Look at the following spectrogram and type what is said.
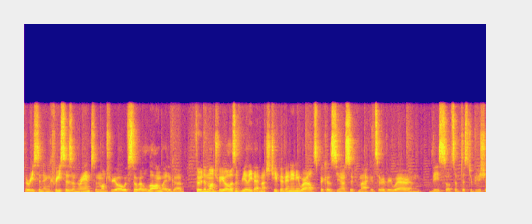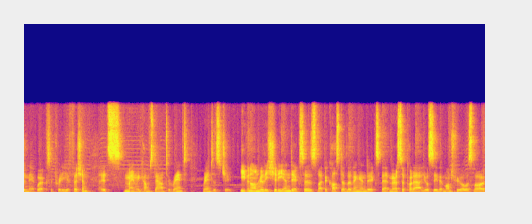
the recent increases in rent in Montreal, we've still got a long way to go. Food in Montreal isn't really that much cheaper than anywhere else because, you know, supermarkets are everywhere and these sorts of distribution networks are pretty efficient. It's mainly comes down to rent. Rent is cheap. Even on really shitty indexes, like the cost of living index that Mercer put out, you'll see that Montreal is low.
